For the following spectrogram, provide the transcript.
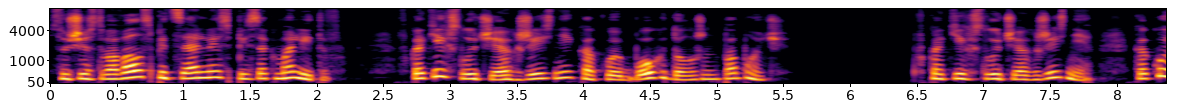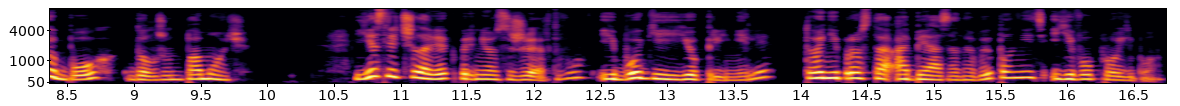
Существовал специальный список молитв, в каких случаях жизни какой бог должен помочь. В каких случаях жизни какой бог должен помочь. Если человек принес жертву, и боги ее приняли, то они просто обязаны выполнить его просьбу.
